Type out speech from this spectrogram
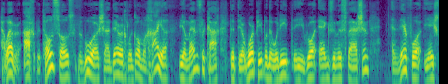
However, ach betosos shaderech lagom machaya lekach that there were people that would eat the raw eggs in this fashion, and therefore yesh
